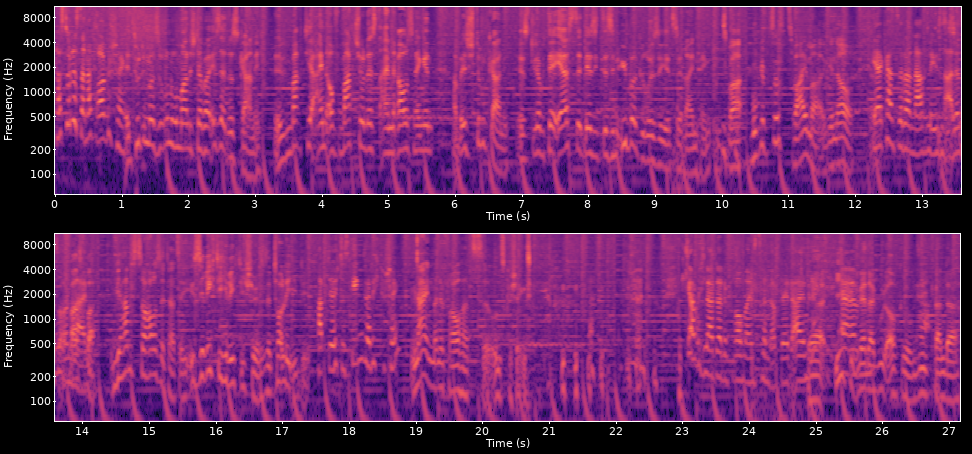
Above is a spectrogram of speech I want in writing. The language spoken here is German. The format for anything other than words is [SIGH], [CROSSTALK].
Hast du das deiner Frau geschenkt? Er tut immer so unromantisch, dabei ist er das gar nicht. Er macht hier einen auf Macho, lässt einen raushängen, aber es stimmt gar nicht. Er ist, glaube ich, der Erste, der sich das in Übergröße jetzt hier reinhängt. Und zwar [LAUGHS] Wo gibt's das? zweimal, genau. Ja, kannst du dann nachlesen, alles Unfassbar. online. Wir haben es zu Hause tatsächlich. Ist richtig, richtig schön. Ist eine tolle Idee. Habt ihr euch das gegenseitig geschenkt? Nein, meine Frau hat es äh, uns geschenkt. [LAUGHS] Ich glaube, ich lade deine Frau mal ins Trend-Update ein. Ja, ich Ähm, wäre da gut aufgehoben. Sie kann da.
